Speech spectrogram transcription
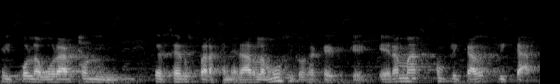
el colaborar con terceros para generar la música, o sea, que, era más complicado explicar.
